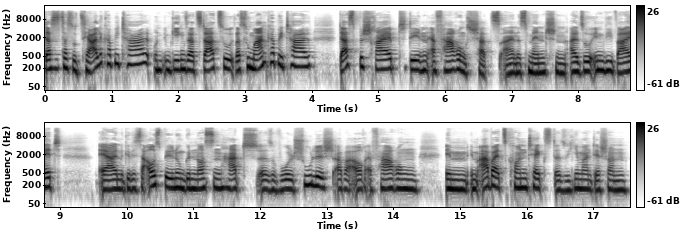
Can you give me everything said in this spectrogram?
Das ist das soziale Kapital und im Gegensatz dazu das Humankapital, das beschreibt den Erfahrungsschatz eines Menschen, also inwieweit er eine gewisse Ausbildung genossen hat, äh, sowohl schulisch, aber auch Erfahrungen im, im Arbeitskontext. Also jemand, der schon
